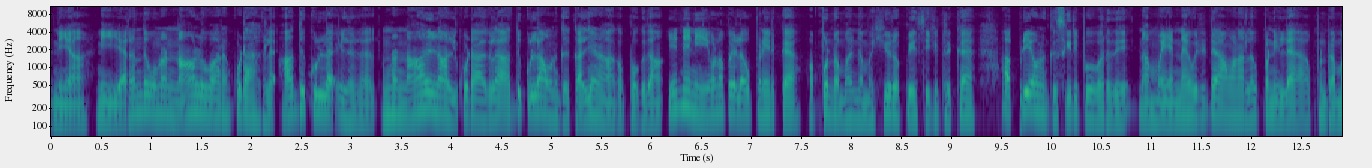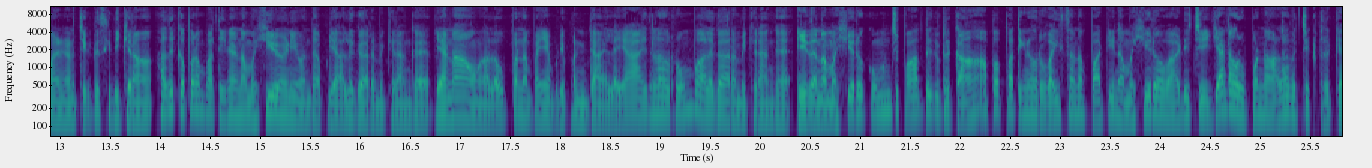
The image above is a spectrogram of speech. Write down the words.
பண்ணியா? நீ இறந்து இன்னும் நாலு வாரம் கூட ஆகல. அதுக்குள்ள இல்ல இல்ல இன்னும் நாலு நாள் கூட ஆகல. அதுக்குள்ள அவனுக்கு கல்யாணம் ஆக போகுதான். என்ன நீ இவனை போய் லவ் பண்ணியிருக்க? அப்படின்ற மாதிரி நம்ம ஹீரோ பேசிக்கிட்டு இருக்க. அப்படியே அவனுக்கு சிரிப்பு வருது. நம்ம என்னை விட்டுட்டு அவனை லவ் பண்ணல அப்படின்ற மாதிரி நினச்சிக்கிட்டு சிரிக்கிறான். அதுக்கப்புறம் பார்த்தீங்கன்னா நம்ம ஹீரோயினி வந்து அப்படியே அழுக ஆரம்பிக்கிறாங்க. ஏன்னா அவங்க லவ் பண்ண பையன் அப்படி பண்ணிட்டான் இல்லையா? இதெல்லாம் ரொம்ப அழுக ஆரம்பிக்கிறாங்க. இதை நம்ம ஹீரோ குமிஞ்சு பார்த்துக்கிட்டு இருக்கான். அப்போ பார்த்தீங்கன்னா ஒரு வயசான பாட்டி நம்ம ஹீரோவை அடிச்சு ஏன்டா ஒரு பொண்ணை அள வச்சுக்கிட்டு இருக்க?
